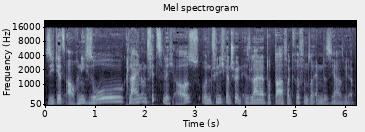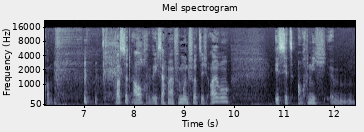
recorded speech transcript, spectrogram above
sieht jetzt auch nicht so klein und fitzelig aus und finde ich ganz schön. Ist leider total vergriffen, so Ende des Jahres wiederkommen. Kostet auch, ich sag mal, 45 Euro. Ist jetzt auch nicht ähm,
